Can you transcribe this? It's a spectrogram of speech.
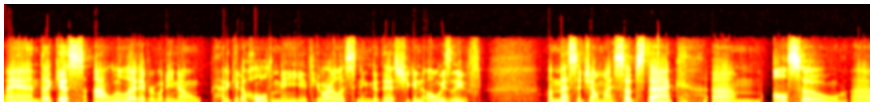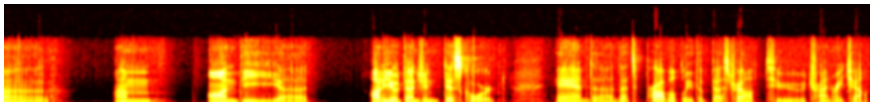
And I guess I will let everybody know how to get a hold of me if you are listening to this. You can always leave a message on my Substack. Um, also, uh, I'm on the uh, Audio Dungeon Discord, and uh, that's probably the best route to try and reach out.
